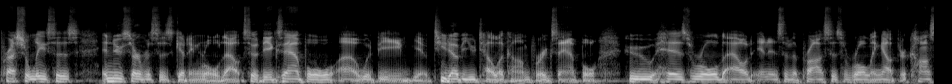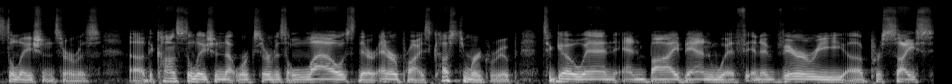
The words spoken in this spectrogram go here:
press releases and new services getting rolled out. So the example uh, would be you know, TW Telecom, for example, who has rolled out and is in the process of rolling out their Constellation service. Uh, the Constellation Network service allows their enterprise customer group to go in and buy bandwidth in a very uh, precise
